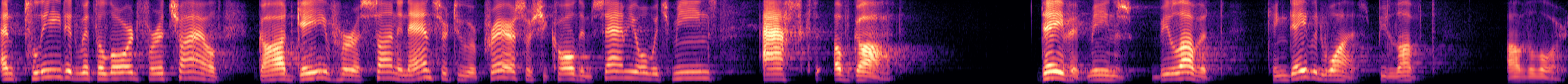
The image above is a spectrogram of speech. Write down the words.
and pleaded with the Lord for a child. God gave her a son in answer to her prayer, so she called him Samuel, which means asked of God. David means beloved. King David was beloved of the Lord.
